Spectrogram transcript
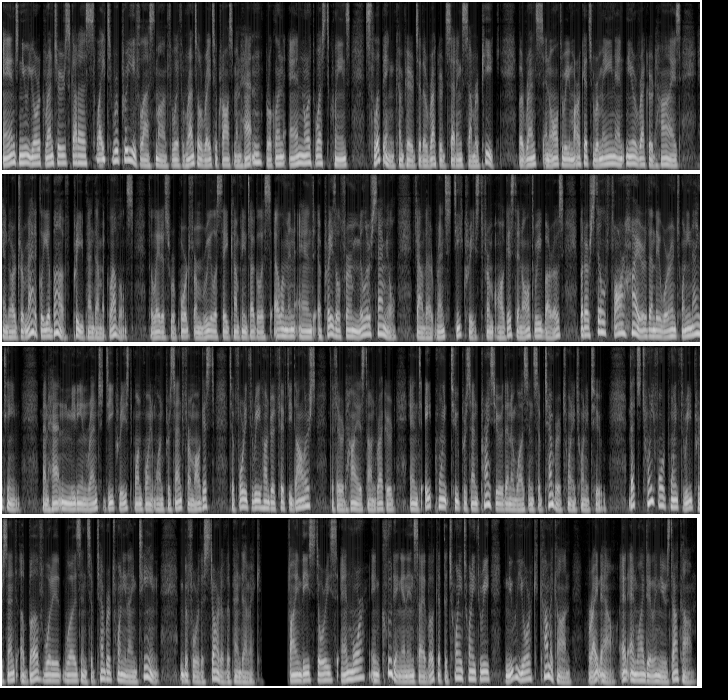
And New York renters got a slight reprieve last month with rental rates across Manhattan, Brooklyn, and Northwest Queens slipping compared to the record setting summer peak. But rents in all three markets remain at near record highs and are dramatically above pre pandemic levels. The latest report from real estate company Douglas Elliman and appraisal firm Miller Samuel found that rents decreased from August in all three boroughs, but are still far higher than they were in 2019. Manhattan median rent decreased 1.1% from August to $4,350, the third highest on record, and 8.2% pricier than it was in September 2022. That's 24.3% above what it was in September 2019, before the start of the pandemic. Find these stories and more, including an inside look at the 2023 New York Comic Con, right now at nydailynews.com.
